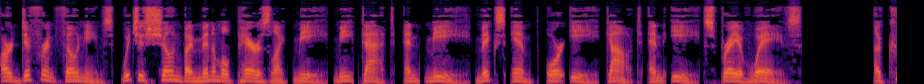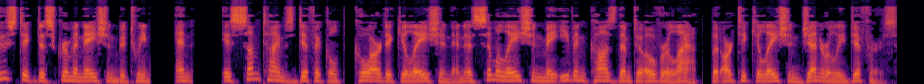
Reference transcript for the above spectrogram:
are different phonemes, which is shown by minimal pairs like me, me dat, and me mix imp, or e gout and e spray of waves. Acoustic discrimination between and is sometimes difficult, coarticulation and assimilation may even cause them to overlap, but articulation generally differs.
